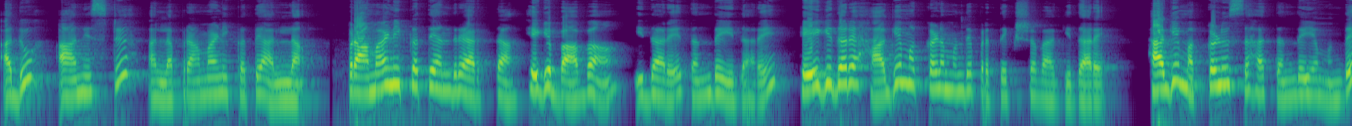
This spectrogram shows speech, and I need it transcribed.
ಅದು ಆನೆಸ್ಟ್ ಅಲ್ಲ, ಪ್ರಾಮಾಣಿಕತೆ ಅಲ್ಲ. ಪ್ರಾಮಾಣಿಕತೆ ಅಂದರೆ ಅರ್ಥ, ಹೇಗೆ ಬಾಬಾ ಇದ್ದಾರೆ, ತಂದೆ ಇದ್ದಾರೆ ಹೇಗಿದ್ದಾರೆ? ಹಾಗೆ ಮಕ್ಕಳ ಮುಂದೆ ಪ್ರತ್ಯಕ್ಷವಾಗಿದ್ದಾರೆ. ಹಾಗೆ ಮಕ್ಕಳು ಸಹ ತಂದೆಯ ಮುಂದೆ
